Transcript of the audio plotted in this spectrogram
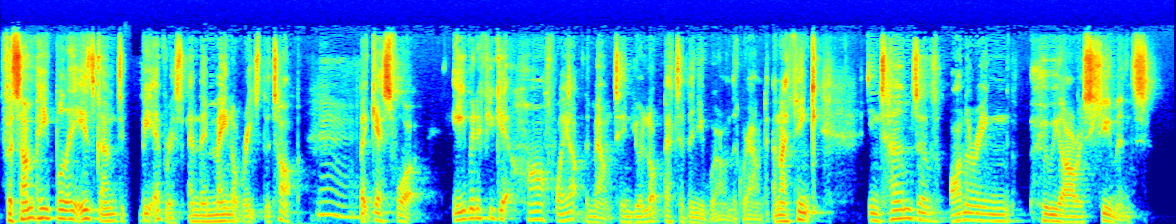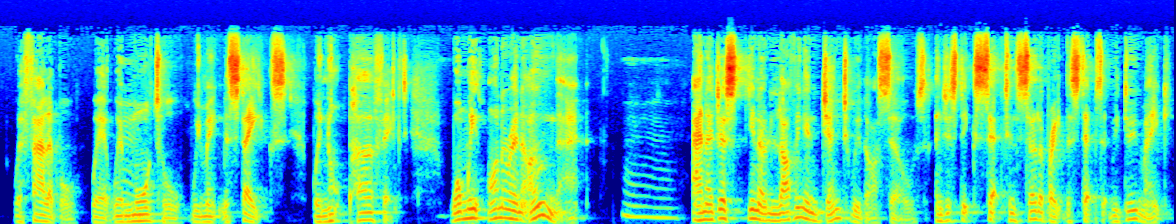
For some people, it is going to be Everest, and they may not reach the top. Mm. But guess what? Even if you get halfway up the mountain, you're a lot better than you were on the ground. And I think, in terms of honoring who we are as humans, we're fallible, we're, we're mm. mortal, we make mistakes, we're not perfect. When we honor and own that, Mm. And are just, you know, loving and gentle with ourselves and just accept and celebrate the steps that we do make,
